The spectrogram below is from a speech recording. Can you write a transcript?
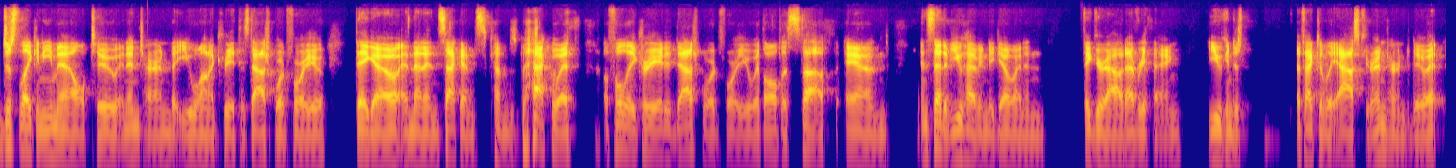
just like an email to an intern that you want to create this dashboard for you. They go and then in seconds comes back with a fully created dashboard for you with all this stuff. And instead of you having to go in and figure out everything, you can just effectively ask your intern to do it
